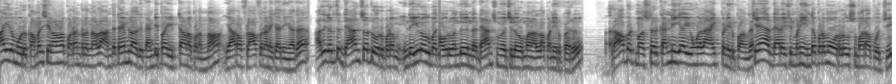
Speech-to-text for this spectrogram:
ஆயுதம் ஒரு கமர்ஷியலான படம்ன்றதுனால அந்த டைமில் அது கண்டிப்பாக ஹிட்டான படம் தான். யாரும் ஃப்ளாப்னு நினைக்காதீங்க அதை. அதுக்கடுத்து டான்ஸர்ட் ஒரு படம். இந்த ஹீரோக்கு பார்த்து அவர் வந்து இந்த டான்ஸ் முயற்சியில் ரொம்ப நல்லா பண்ணியிருப்பாரு ராபர்ட் மாஸ்டர் கன்னிகா இவங்கெல்லாம் ஆக்ட் பண்ணியிருப்பாங்க கேஆர் டைரக்ஷன் பண்ணி இந்த படமும் ஓரளவுக்கு சுமாராக போச்சு.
